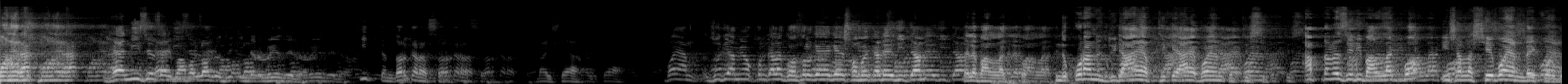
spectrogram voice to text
মনে রাখ মনে রাখ হ্যাঁ নিচে যাই বাবা লগে দুই তিনটা লয়ে যাবে কীর্তন দরকার আছে? ভাইসা যদি আমি অক্ষণ কালা গজল গায়ে গিয়ে সময় কাটিয়ে দিতাম তাহলে ভালো লাগতো। কিন্তু কোরআনের দুইটা আয়াত থেকে আয় বয়ান করতেছি। আপনারা যেটি ভালো লাগবো ইনশাল্লাহ সে বয়ানটাই করব।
